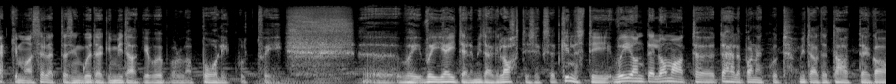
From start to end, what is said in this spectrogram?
äkki ma seletasin kuidagi midagi võib-olla poolikult või, või, või jäi teile midagi lahtiseks, et kindlasti või on teil omad uh, tähelepanekud, mida te tahate ka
